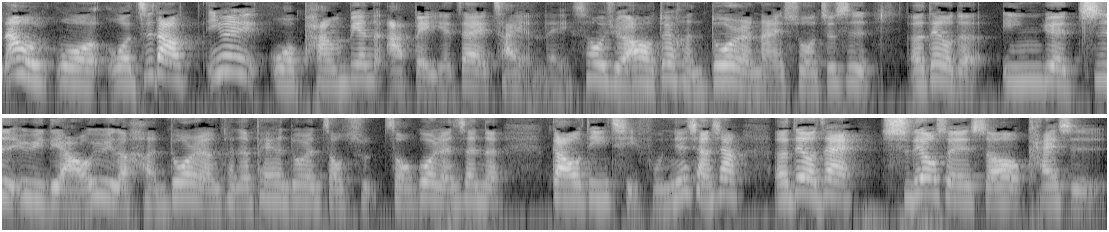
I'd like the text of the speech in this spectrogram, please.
然后我我我知道，因为我旁边的阿北也在擦眼泪，所以我觉得哦，对很多人来说，就是 Adele 的音乐治愈、疗愈了很多人，可能陪很多人走出走过人生的高低起伏。你能想象，Adele 在十六岁的时候开始，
